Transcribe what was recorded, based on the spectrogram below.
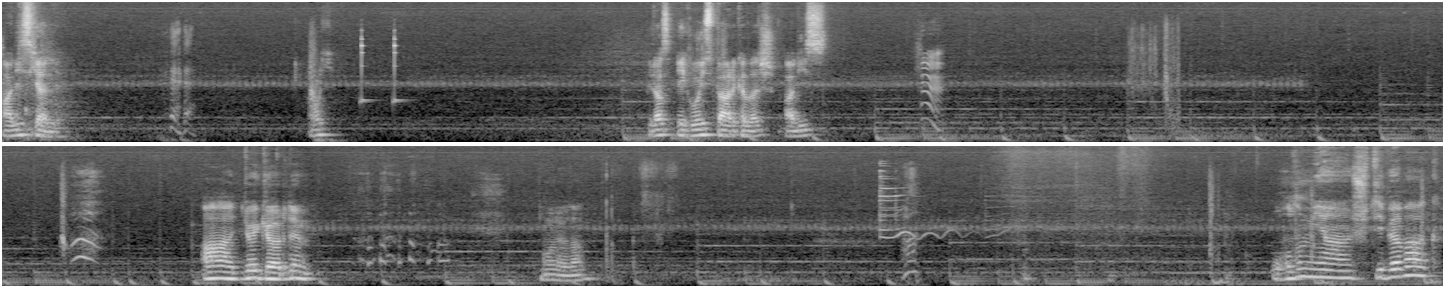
Alice geldi. Ay. Biraz egoist bir arkadaş Alice. Aa diyor gördüm. Ne oluyor lan? Oğlum ya şu tipe bak.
